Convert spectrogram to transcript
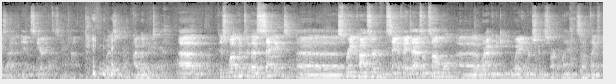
excited and scared at the same time, which I would be too. Uh, just welcome to the second uh, spring concert from Santa Fe Jazz Ensemble. Uh, we're not going to keep you waiting. We're just going to start playing. So thanks.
